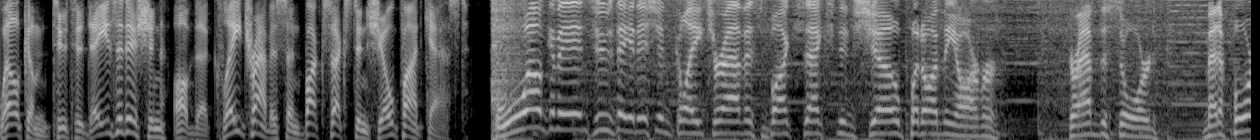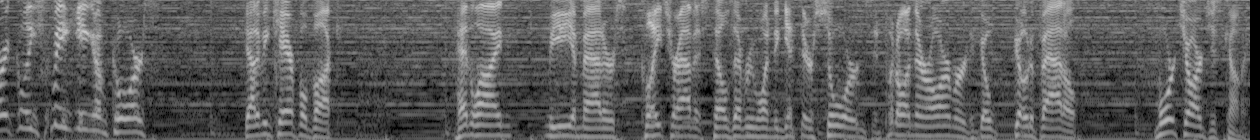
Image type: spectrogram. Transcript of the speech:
Welcome to today's edition of the Clay Travis and Buck Sexton Show podcast. Welcome in Tuesday edition, Clay Travis, Buck Sexton Show. Put on the armor, grab the sword. Metaphorically speaking, of course. Got to be careful, Buck. Headline Media Matters. Clay Travis tells everyone to get their swords and put on their armor to go go to battle. More charges coming.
